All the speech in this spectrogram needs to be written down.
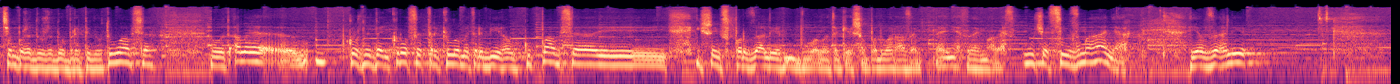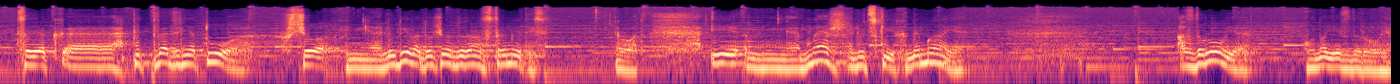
чим може дуже добре підготувався. От. Але е, кожен день кроси, три кілометри бігав, купався і, і ще й в спортзалі бувало таке, що по два рази в день займалися. Участь у змаганнях я взагалі це як е, підтвердження того, що людина до чогось повинна стремитись. От. І меж людських немає. А здоров'я, воно є здоров'я.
